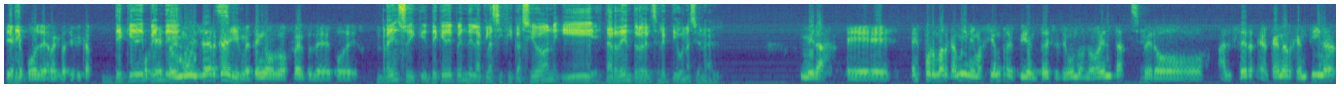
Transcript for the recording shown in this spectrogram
si es que puedo llegar a clasificar. ¿De qué depende? Porque estoy muy cerca y me tengo fe de poder ir. Renzo, ¿y de qué depende la clasificación y estar dentro del selectivo nacional? Mira, eh, es por marca mínima, siempre piden 13 segundos 90, pero al ser acá en Argentina,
